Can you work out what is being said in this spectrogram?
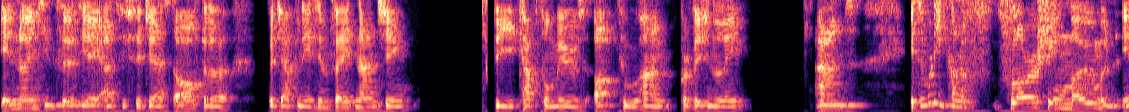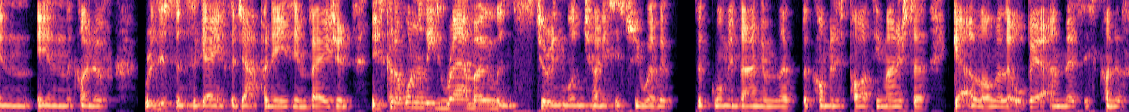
in 1938, as you suggest, after the, the Japanese invade Nanjing, the capital moves up to Wuhan provisionally. And it's a really kind of flourishing moment in in the kind of resistance against the Japanese invasion. It's kind of one of these rare moments during modern Chinese history where the the Kuomintang and the, the Communist Party managed to get along a little bit, and there's this kind of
